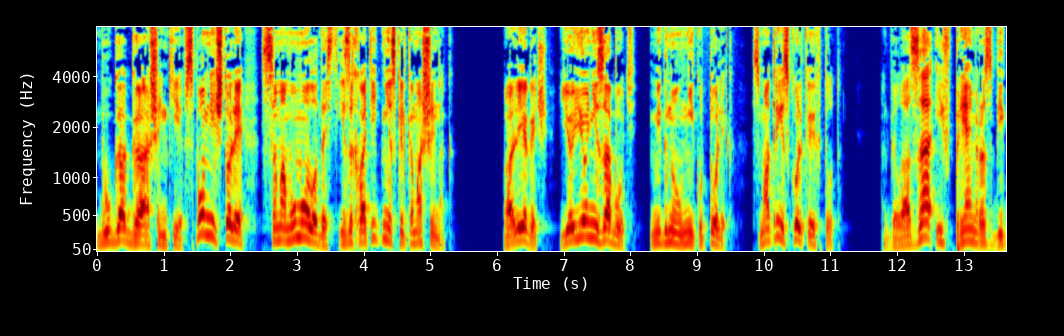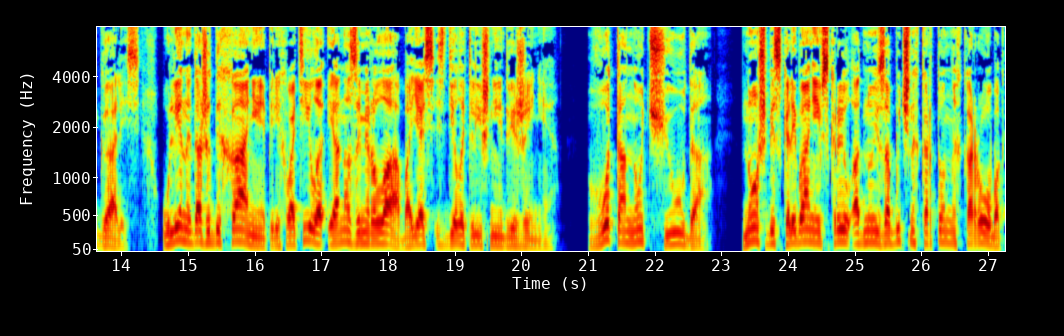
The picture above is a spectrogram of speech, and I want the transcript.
Бугагашеньки. Вспомнить, что ли, самому молодость и захватить несколько машинок? Олегович, йо-йо не забудь, мигнул Нику Толик. Смотри, сколько их тут. Глаза и впрямь разбегались. У Лены даже дыхание перехватило, и она замерла, боясь сделать лишние движения. Вот оно чудо! Нож без колебаний вскрыл одну из обычных картонных коробок,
